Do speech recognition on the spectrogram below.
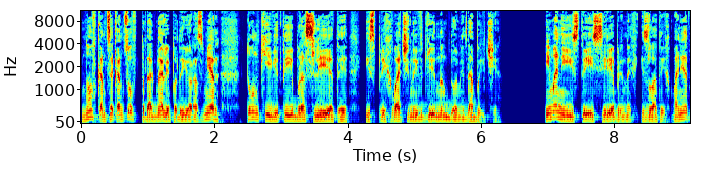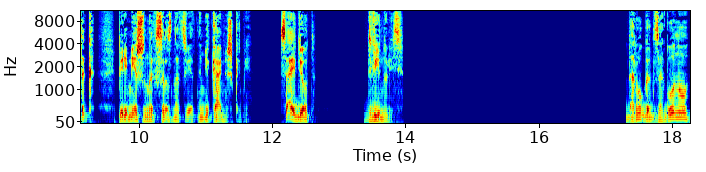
но в конце концов подогнали под ее размер тонкие витые браслеты из прихваченной в длинном доме добычи. И манисты из серебряных и золотых монеток, перемешанных с разноцветными камешками. Сойдет. Двинулись. Дорога к загону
